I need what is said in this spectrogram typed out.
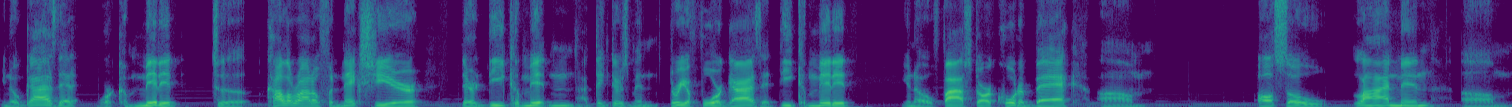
you know, guys that were committed to Colorado for next year. They're decommitting. I think there's been three or four guys that decommitted you know, five star quarterback, um, also linemen, um,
